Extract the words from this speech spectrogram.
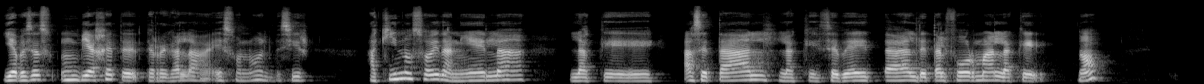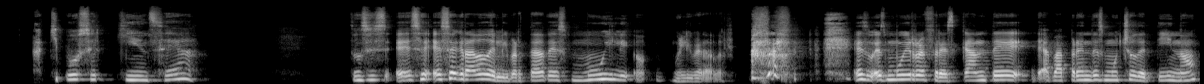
Y a veces un viaje te, te regala eso, ¿no? El decir, aquí no soy Daniela, la que hace tal, la que se ve tal, de tal forma, la que, ¿no? Aquí puedo ser quien sea. Entonces, ese, ese grado de libertad es muy, oh, muy liberador. es, es muy refrescante, aprendes mucho de ti, ¿no?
